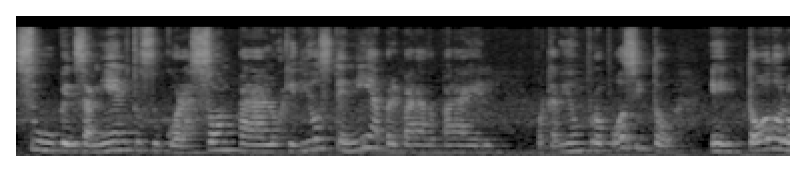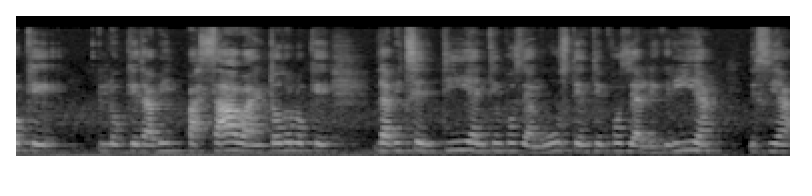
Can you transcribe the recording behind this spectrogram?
su pensamiento, su corazón para lo que Dios tenía preparado para él, porque había un propósito en todo lo que, lo que David pasaba, en todo lo que David sentía en tiempos de angustia, en tiempos de alegría. Decía,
